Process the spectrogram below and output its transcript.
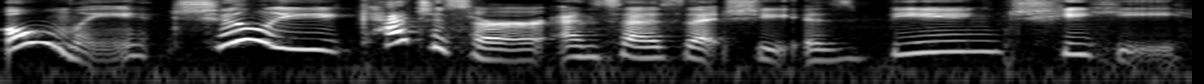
Only Chili catches her and says that she is being cheeky.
